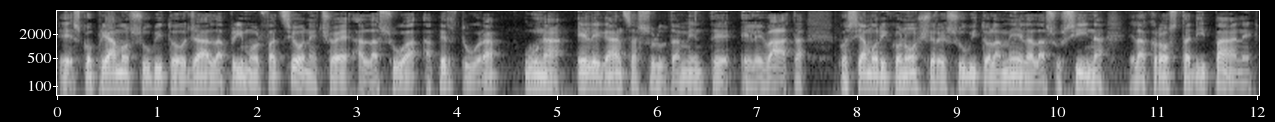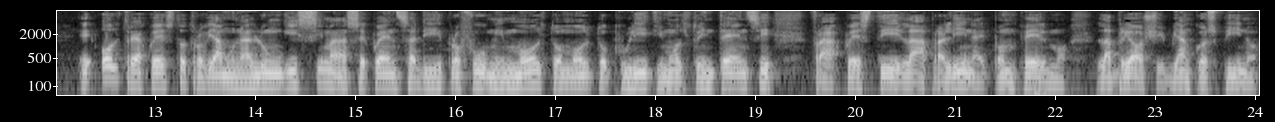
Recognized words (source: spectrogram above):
e scopriamo subito già alla prima olfazione, cioè alla sua apertura, una eleganza assolutamente elevata. Possiamo riconoscere subito la mela, la susina e la crosta di pane, e oltre a questo troviamo una lunghissima sequenza di profumi molto molto puliti, molto intensi, fra questi la pralina, il pompelmo, la brioche, il biancospino,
